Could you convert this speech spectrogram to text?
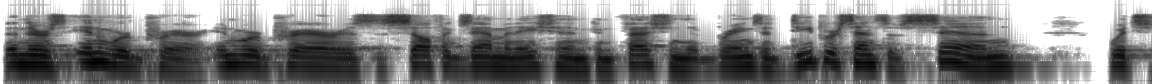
Then there's inward prayer. Inward prayer is the self-examination and confession that brings a deeper sense of sin, which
